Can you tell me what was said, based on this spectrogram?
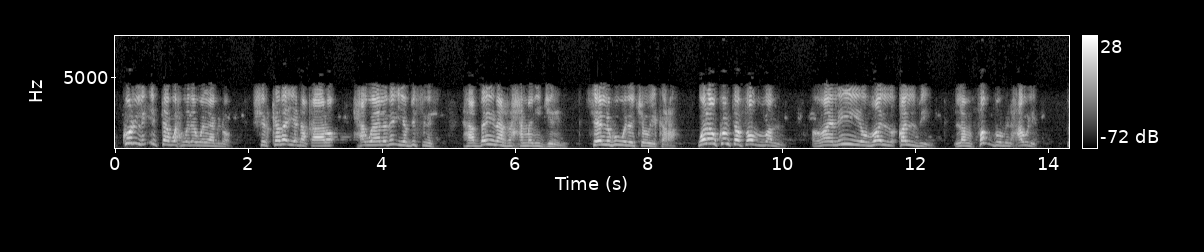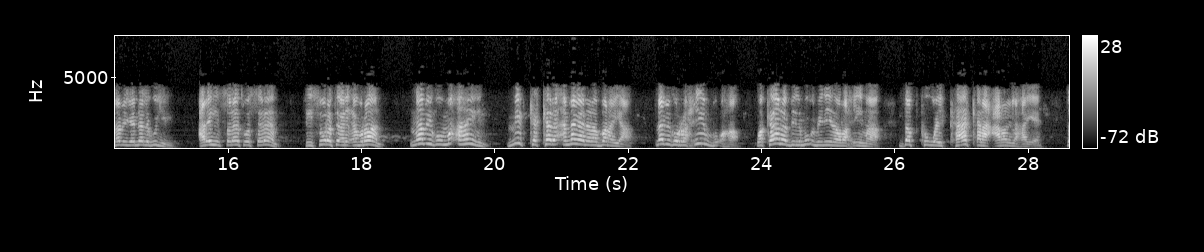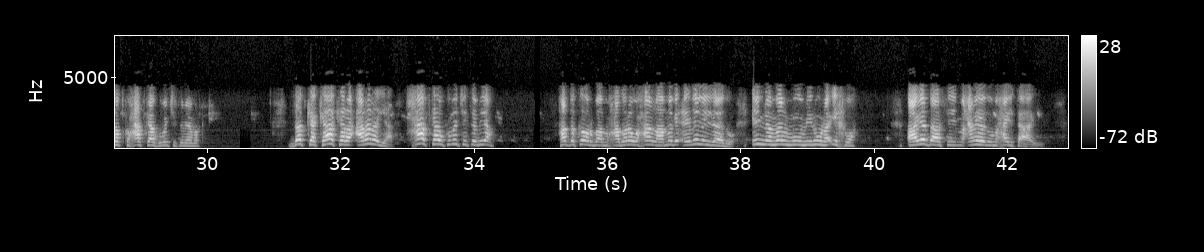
kulli intaan wax wada wadaagno shirkado iyo dhaqaalo xawaalado iyo business haddaynan raxmadi jirin see lagu wada joogi karaa. Walow kunta fadan haliida alqalbi lanfaduu min xawlik nabigeenna lagu yidhi calayhi asalaatu wassalaam fii suurati ali cimraan nabigu ma ahayn midka kale annagaanala barayaa. Nabigu raxiim buu ahaa. Wa kaana bilmu'miniina raxiima. Dadku way kaa kala carari lahaayeen. Dadku xaaskaa kuma jirta miya marka? Dadka kaa kala cararaya xaaskaa kuma jirta miya hadda ka hor baa muxaadaro waxaan lahaa magaceeda la yidhaahdo inama almu'minuuna ikhwa. Aayaddaasi macnaheedu maxay tahay?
